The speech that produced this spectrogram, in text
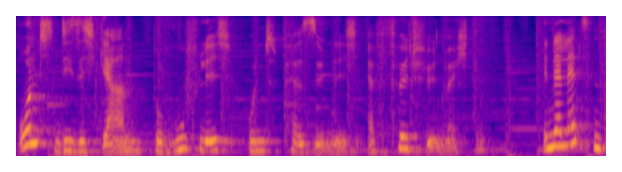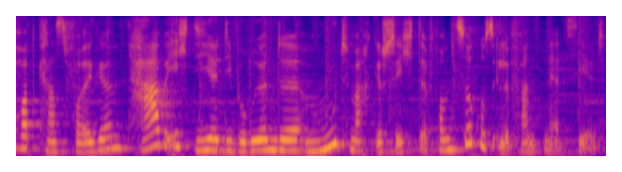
und die sich gern beruflich und persönlich erfüllt fühlen möchten. In der letzten Podcast-Folge habe ich dir die berührende Mutmachgeschichte vom Zirkuselefanten erzählt.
